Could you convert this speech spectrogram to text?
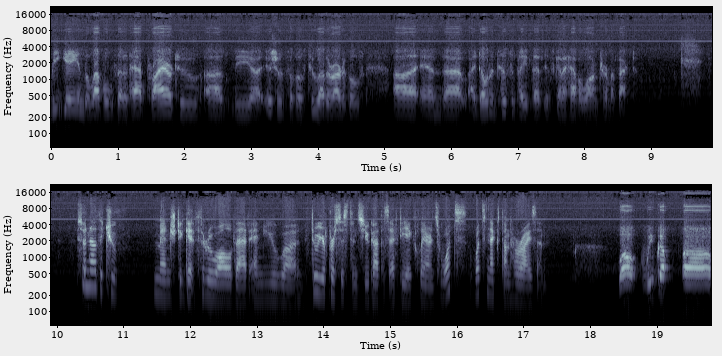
regained the levels that it had prior to uh, the uh, issuance of those two other articles. Uh, and uh, I don't anticipate that it's going to have a long-term effect. So now that you've managed to get through all of that and you, through your persistence, you got this FDA clearance, what's, what's next on the horizon? Well, we've got uh,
